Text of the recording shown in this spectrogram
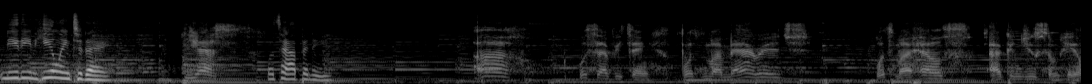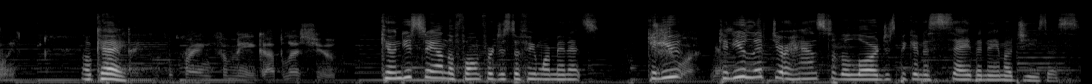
needing healing today? Yes. What's happening? Uh, with everything, with my marriage, with my health, I can use some healing. Okay. Thank you for praying for me. God bless you. Can you stay on the phone for just a few more minutes? Can you Sure, yes. can you lift your hands to the Lord and just begin to say the name of Jesus?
